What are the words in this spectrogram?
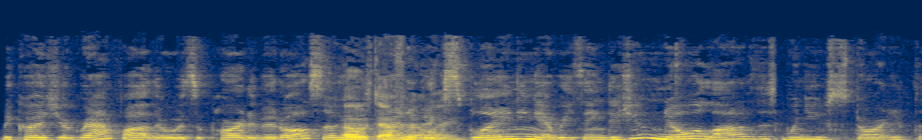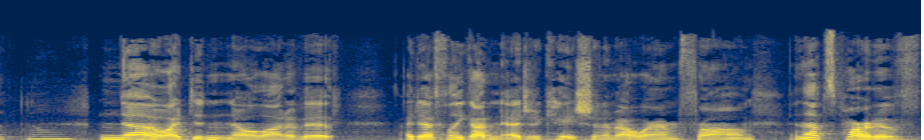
Because your grandfather was a part of it also. He Oh, was kind of explaining everything. Did you know a lot of this when you started the film? No, I didn't know a lot of it. I definitely got an education about where I'm from, and that's part of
